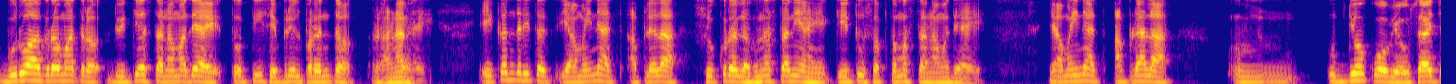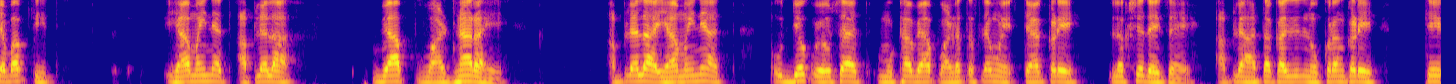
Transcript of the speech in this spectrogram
गुरु आग्रह मात्र द्वितीय स्थानामध्ये आहे तो तीस एप्रिलपर्यंत राहणार आहे. एकंदरीतच या महिन्यात आपल्याला शुक्र लग्नस्थानी आहे केतू सप्तमस्थानामध्ये आहे. या महिन्यात आपल्याला उद्योग व व्यवसायाच्या बाबतीत या महिन्यात आपल्याला व्याप वाढणार आहे. आपल्याला या महिन्यात उद्योग व्यवसायात मोठा व्याप वाढत असल्यामुळे त्याकडे लक्ष द्यायचं आहे. आपल्या हाताखालील नोकरांकडे ते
